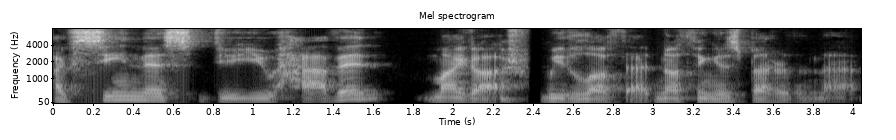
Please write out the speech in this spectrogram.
I've seen this. Do you have it? My gosh, we love that. Nothing is better than that.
